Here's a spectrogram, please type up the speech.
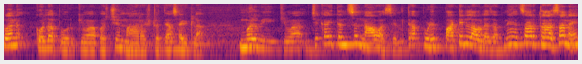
पण कोल्हापूर किंवा पश्चिम महाराष्ट्र त्या साईडला मळवी किंवा जे काही त्यांचं नाव असेल त्या पुढे पाटील लावलं जात नाही. याचा अर्थ असा नाही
